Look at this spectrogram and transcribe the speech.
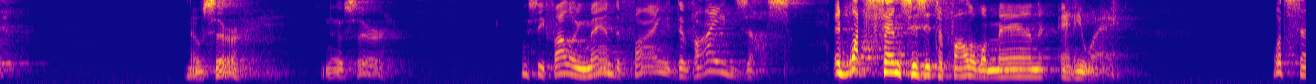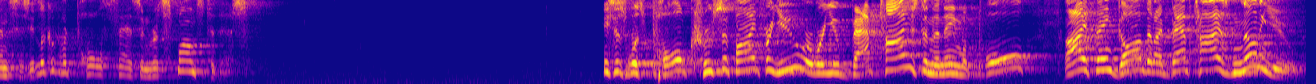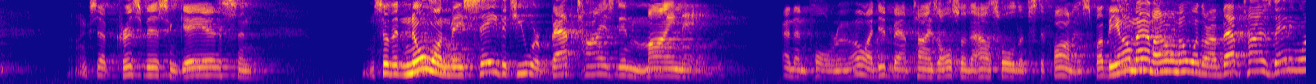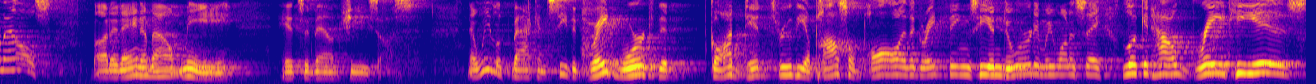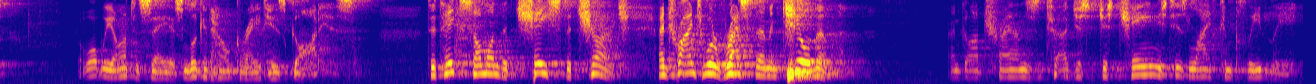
No, sir. No, sir. You see, following man define, divides us. In what sense is it to follow a man anyway? What sense is it? Look at what Paul says in response to this. He says, Was Paul crucified for you, or were you baptized in the name of Paul? I thank God that I baptized none of you, except Crispus and Gaius, and so that no one may say that you were baptized in my name. And then Paul, wrote, oh, I did baptize also the household of Stephanas. But beyond that, I don't know whether I baptized anyone else. But it ain't about me. It's about Jesus. Now we look back and see the great work that God did through the Apostle Paul and the great things he endured, and we want to say, look at how great he is. What we ought to say is, look at how great his God is. To take someone that chased the church and tried to arrest them and kill them. And God trans, uh, just, just changed his life completely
